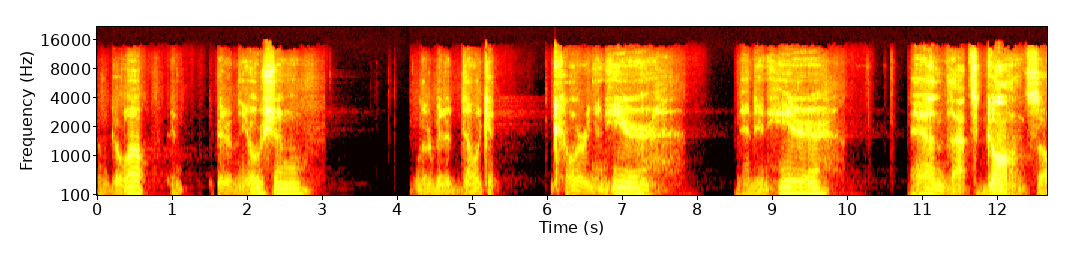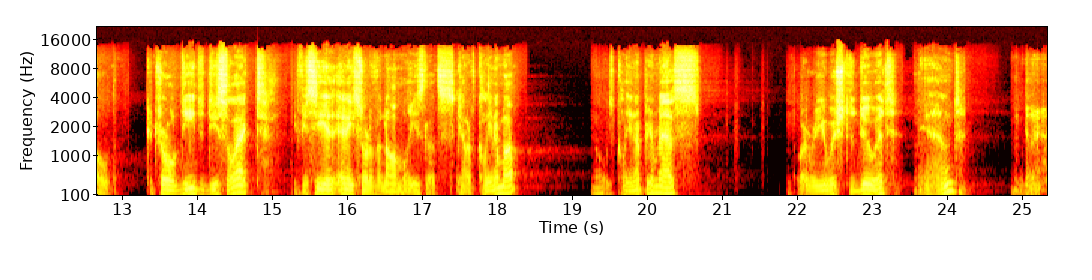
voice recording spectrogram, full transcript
And go up. A bit in the ocean. A little bit of delicate coloring in here and in here, and that's gone. So Control D to deselect. If you see any sort of anomalies, let's kind of clean them up. Always clean up your mess, however you wish to do it. And I'm going to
